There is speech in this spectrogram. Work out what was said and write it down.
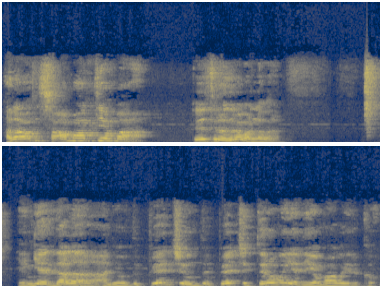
அதாவது சாமர்த்தியமாக பேசுகிறதுல வல்லவர். எங்கே இருந்தாலும் அங்கே வந்து பேச்சு வந்து பேச்சு திறமை அதிகமாக இருக்கும்.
